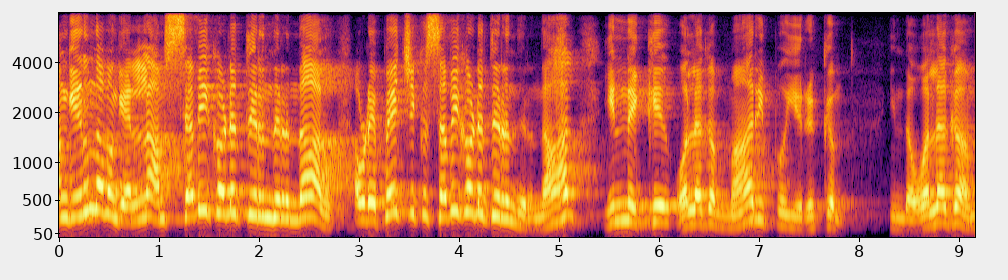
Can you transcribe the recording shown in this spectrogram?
அங்கே இருந்தவங்க எல்லாம் செவி கொடுத்து இருந்திருந்தால் அவருடைய பேச்சுக்கு செவி கொடுத்து இருந்திருந்தால் இன்னைக்கு உலகம் மாறி போயிருக்கும் இந்த உலகம்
